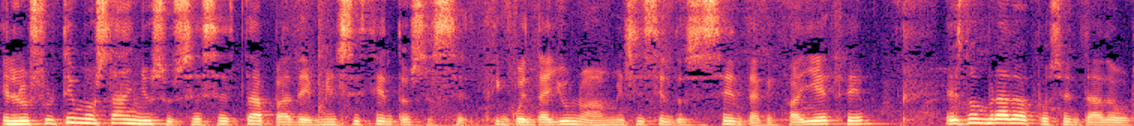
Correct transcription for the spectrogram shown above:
En los últimos años, su sexta etapa de 1651 a 1660 que fallece, es nombrado aposentador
